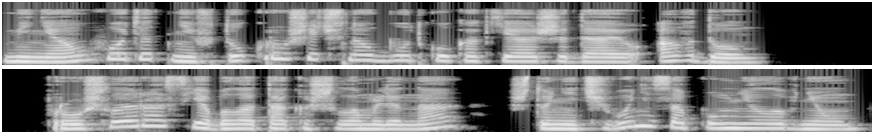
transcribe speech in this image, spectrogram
Меня уводят не в ту крошечную будку, как я ожидаю, а в дом. Прошлый раз я была так ошеломлена, что ничего не запомнила в нем,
